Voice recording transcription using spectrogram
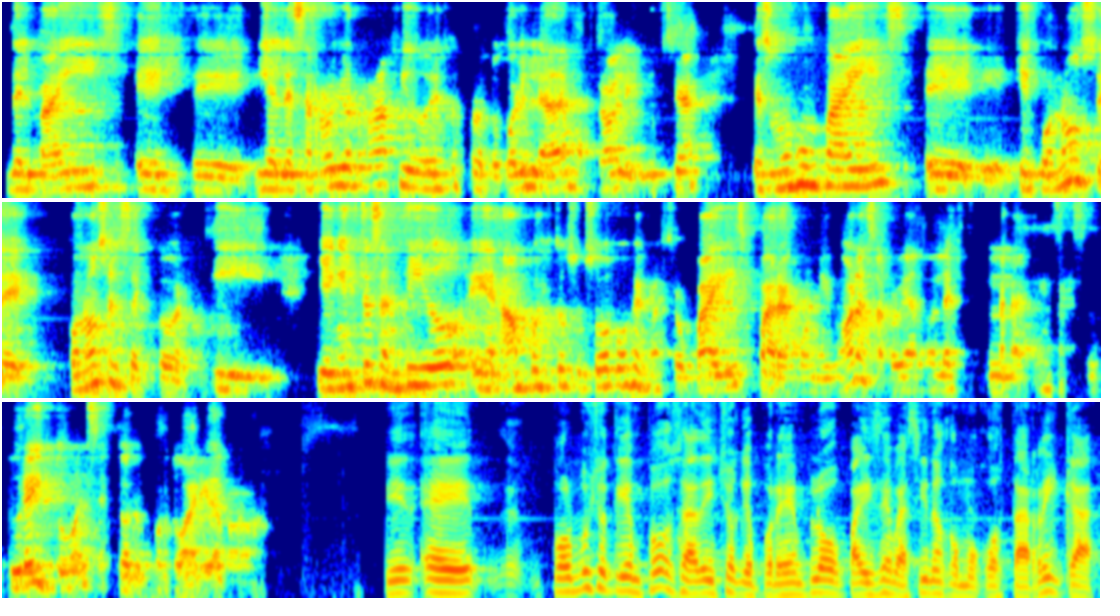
del país este, y el desarrollo rápido de estos protocolos le ha demostrado a la industria que somos un país eh, que conoce, conoce el sector y, y en este sentido eh, han puesto sus ojos en nuestro país para continuar desarrollando la, infraestructura y todo el sector portuario de Panamá. Bien, eh, por mucho tiempo se ha dicho que, por ejemplo, países vecinos como Costa Rica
